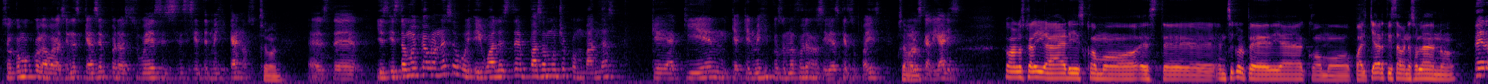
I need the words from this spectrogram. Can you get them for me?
son como colaboraciones que hacen, pero esos güeyes se, se- se sienten mexicanos. Simón. Este, y, y está muy cabrón eso, güey. Igual este pasa mucho con bandas que aquí en, que aquí en México son mejores recibidas que en su país, como man. los Caligaris. Como los Caligaris, como este Enciclopedia, como cualquier artista venezolano. Pero,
